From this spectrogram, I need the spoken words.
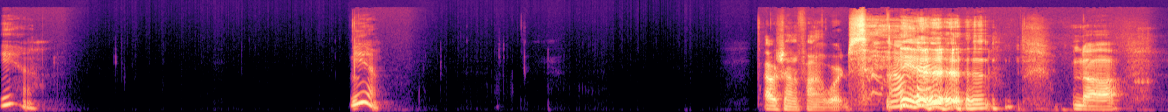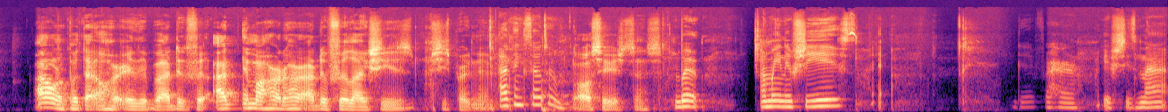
Yeah. Yeah. I was trying to find a word to say. Okay. nah, I don't want to put that on her either. But I do feel, I in my heart of heart, I do feel like she's she's pregnant. I think so too. All seriousness. But I mean, if she is, good for her. If she's not,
